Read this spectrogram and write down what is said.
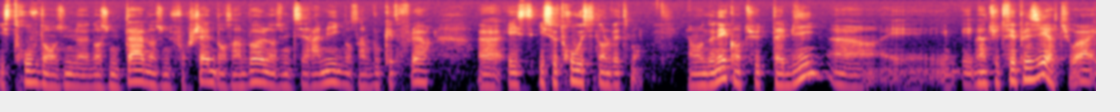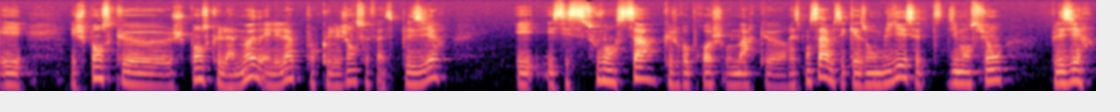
il, se trouve dans une, dans une table, dans une fourchette, dans un bol, dans une céramique, dans un bouquet de fleurs. et il se trouve aussi dans le vêtement. à un moment donné, quand tu t'habilles, et, ben, tu te fais plaisir, tu vois. Et, et, je, pense que, je pense que la mode, elle est là pour que les gens se fassent plaisir. Et, et c'est souvent ça que je reproche aux marques responsables, c'est qu'elles ont oublié cette dimension plaisir.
